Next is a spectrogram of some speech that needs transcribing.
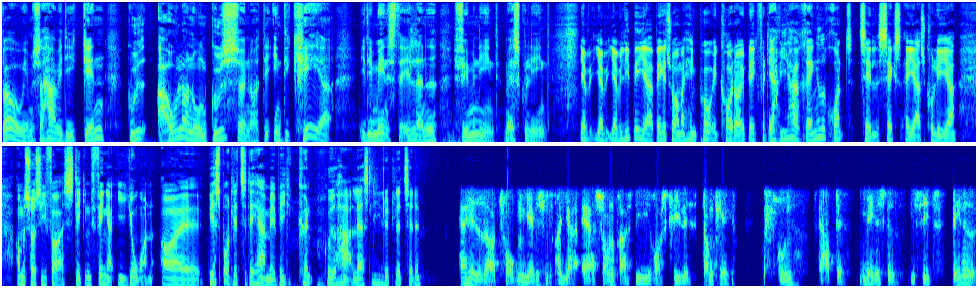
bog, jamen så har vi det igen. Gud avler nogle gudsønner. Det indikerer i det mindste et eller andet feminint, maskulint. Jeg, jeg, jeg vil lige bede jer begge to om at hænge på et kort øjeblik, fordi ja. vi har ringet rundt til seks af jeres kolleger, om så at sige for at stikke en finger i jorden. Og øh, vi har spurgt lidt til det her med, hvilket køn Gud har. Lad os lige lytte lidt til det. Jeg hedder Torben Jeppesen, og jeg er sovnepræst i Roskilde Domkirke. Gud skabte mennesket i sit billede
